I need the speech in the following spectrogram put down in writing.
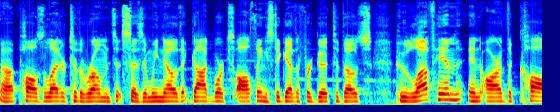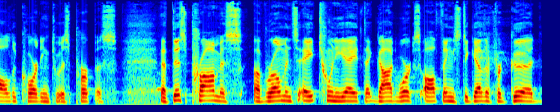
uh, Paul's letter to the Romans, it says, And we know that God works all things together for good to those who love him and are the called according to his purpose. That this promise of Romans 8 28, that God works all things together for good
